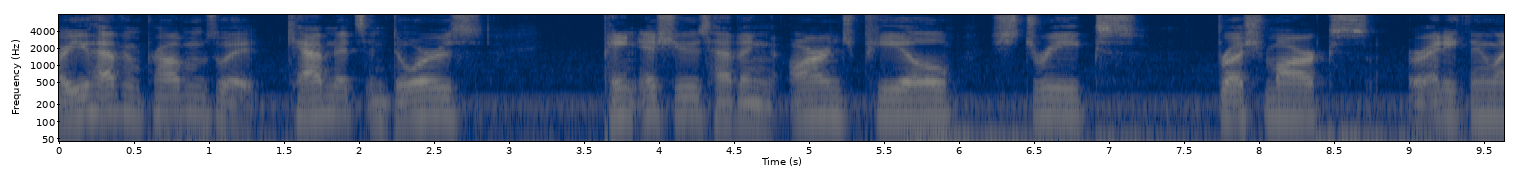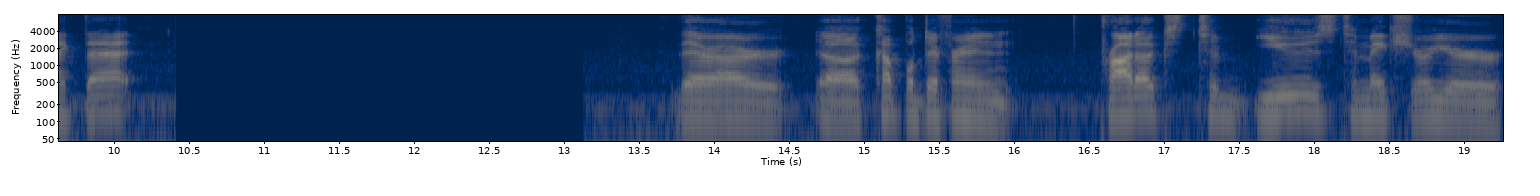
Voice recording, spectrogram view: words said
Are you having problems with cabinets and doors, paint issues, having orange peel, streaks, brush marks, or anything like that? There are a couple different products to use to make sure your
